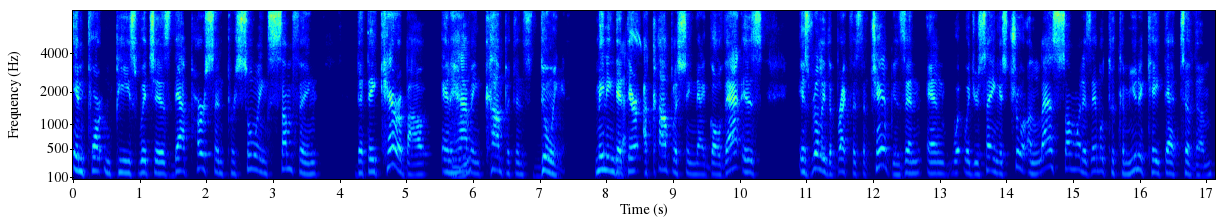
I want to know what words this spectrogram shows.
important piece, which is that person pursuing something that they care about and mm-hmm. having competence doing it meaning that yes. they're accomplishing that goal. That is is really the breakfast of champions. And and what, what you're saying is true. Unless someone is able to communicate that to them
